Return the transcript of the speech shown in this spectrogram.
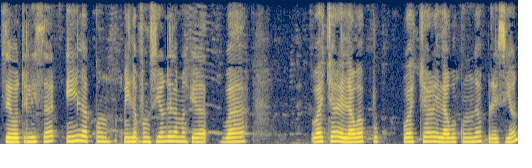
se va a utilizar y la, y la función de la manguera va, va a echar el agua va a echar el agua con una presión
